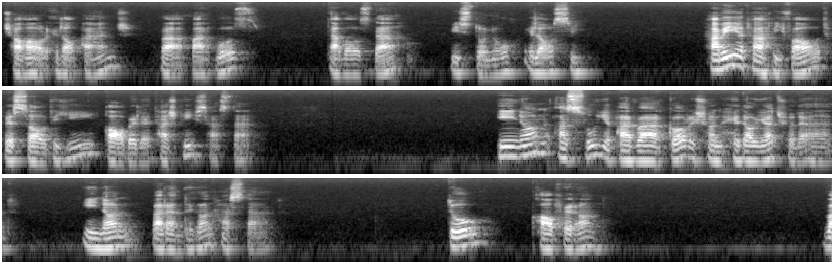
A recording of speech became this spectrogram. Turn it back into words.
چهار الی پنج و مرقس دوازده بیست و همه تحریفات به سادگی قابل تشخیص هستند. اینان از سوی پروردگارشان هدایت شده اند. اینان برندگان هستند. دو کافران. و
